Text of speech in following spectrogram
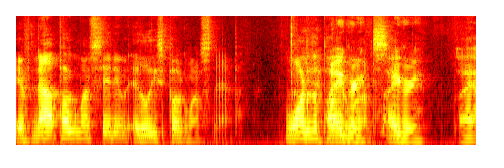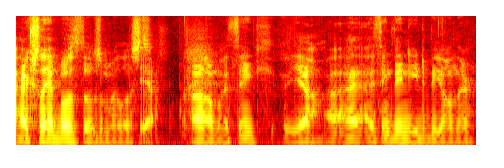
If not Pokemon Stadium, at least Pokemon Snap. One of the Pokemons. I agree. I agree. I actually had both of those on my list. Yeah. Um, I think. Yeah, I, I think they need to be on there.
